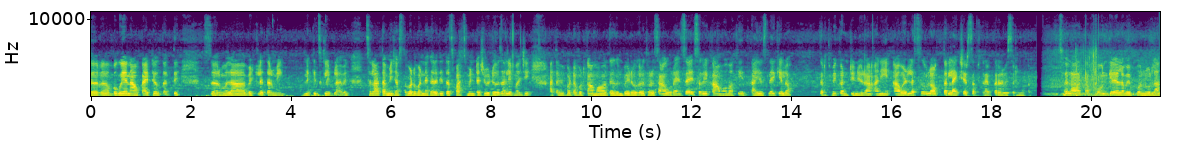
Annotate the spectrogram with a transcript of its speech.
तर बघूया नाव काय ठेवतात ते. जर मला भेटलं तर मी नक्कीच क्लिप लावेल. चला आता मी जास्त बडबड नाही करत. इथंच पाच मिनटाची व्हिडिओ झाली माझी. आता मी पटापट कामावर अजून बेड वगैरे थोडंसं आवरायचं आहे सगळी कामं बाकी आहेत काहीच नाही केलं. तर तुम्ही कंटिन्यू राहा आणि आवडलाच व्लॉग तर लाईक शेअर सबस्क्राईब करायला विसरू नका. चला आता फोन केलेला मी पनूला.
